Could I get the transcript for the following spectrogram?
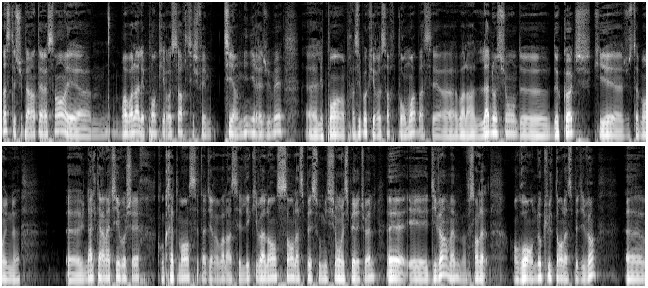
Non, c'était super intéressant et euh, moi voilà les points qui ressortent. Si je fais un petit un mini résumé, les points principaux qui ressortent pour moi, bah, c'est voilà la notion de, coach qui est justement une une alternative au cher concrètement, c'est-à-dire voilà c'est l'équivalent sans l'aspect soumission et spirituel euh, et divin même, sans en gros en occultant l'aspect divin. Euh,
